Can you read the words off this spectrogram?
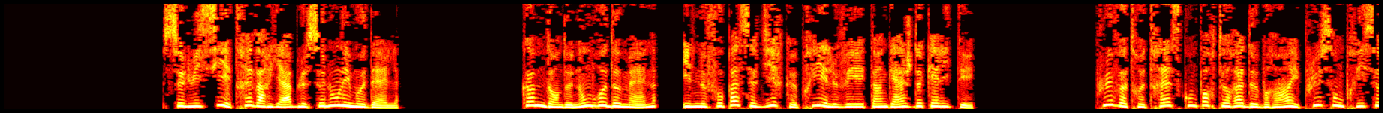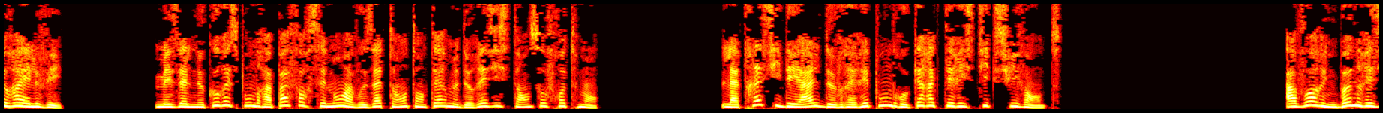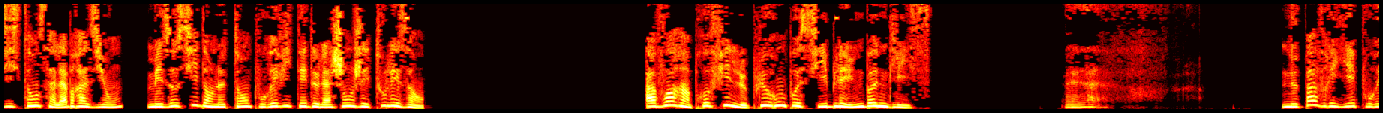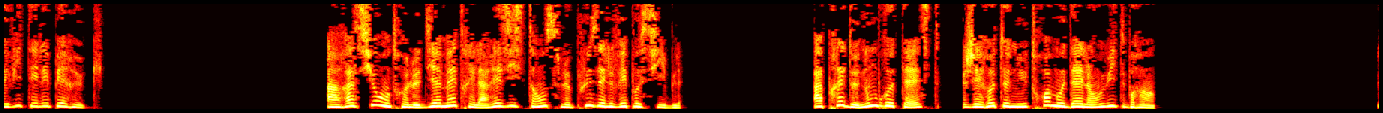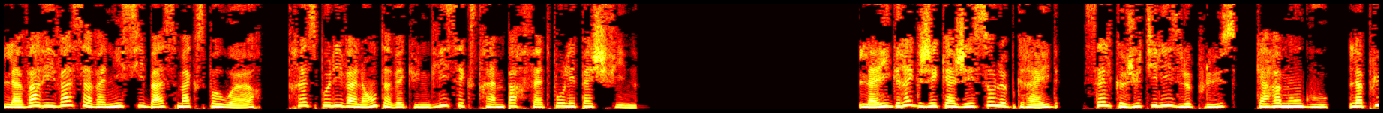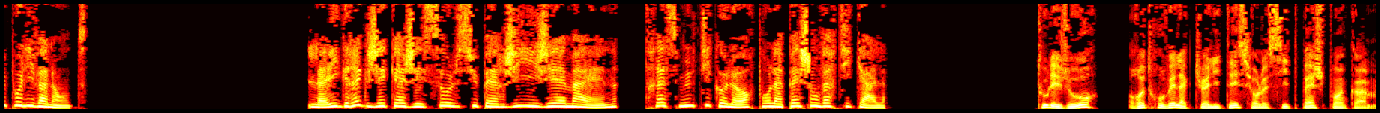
Celui-ci est très variable selon les modèles. Comme dans de nombreux domaines, il ne faut pas se dire que prix élevé est un gage de qualité. Plus votre tresse comportera de brins et plus son prix sera élevé. Mais elle ne correspondra pas forcément à vos attentes en termes de résistance au frottement. La tresse idéale devrait répondre aux caractéristiques suivantes. Avoir une bonne résistance à l'abrasion, mais aussi dans le temps pour éviter de la changer tous les ans. Avoir un profil le plus rond possible et une bonne glisse. Ne pas vriller pour éviter les perruques. Un ratio entre le diamètre et la résistance le plus élevé possible. Après de nombreux tests, j'ai retenu trois modèles en 8 brins. La Variva Savani Bass Max Power, 13 polyvalente avec une glisse extrême parfaite pour les pêches fines. La YGKG Soul Upgrade, celle que j'utilise le plus, car à mon goût, la plus polyvalente. La YGKG Soul Super JIGMAN, tresse multicolore pour la pêche en verticale. Tous les jours, retrouvez l'actualité sur le site pêche.com.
